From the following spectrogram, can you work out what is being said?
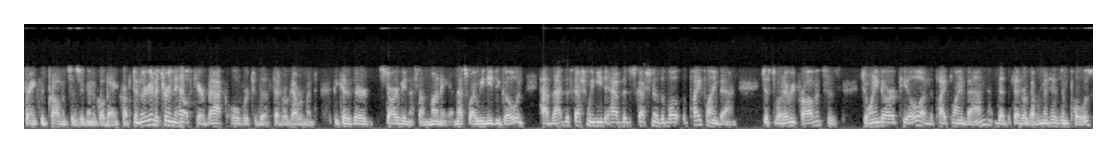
frankly, provinces are going to go bankrupt. And they're going to turn the healthcare back over to the federal government because they're starving us on money. And that's why we need to go and have that discussion. We need to have the discussion of the, the pipeline ban. Just about every province has joined our appeal on the pipeline ban that the federal government has imposed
